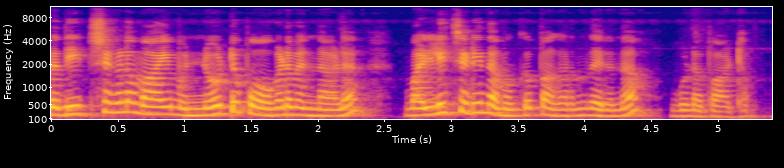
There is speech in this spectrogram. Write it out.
പ്രതീക്ഷകളുമായി മുന്നോട്ട് പോകണമെന്നാണ് വള്ളിച്ചെടി നമുക്ക് പകർന്നു തരുന്ന ഗുണപാഠം.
